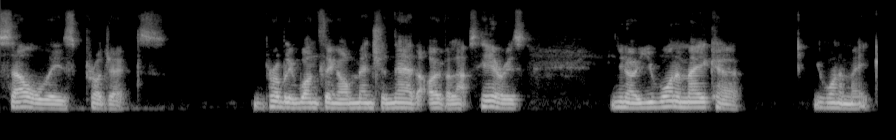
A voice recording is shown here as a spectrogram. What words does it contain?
sell these projects. Probably one thing I'll mention there that overlaps here is, you know, you want to make a, you want to make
